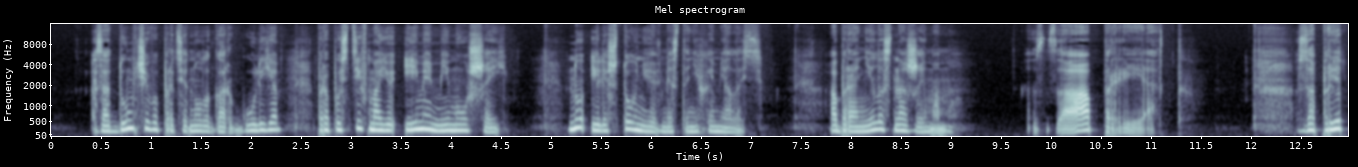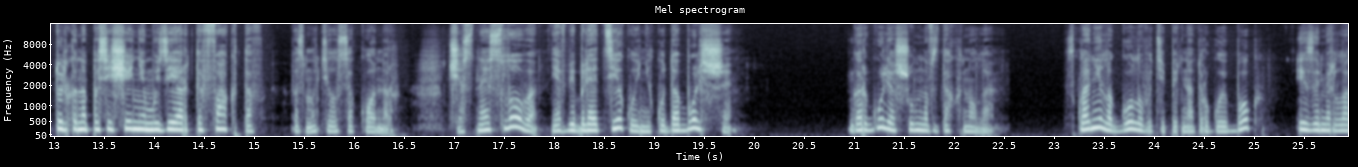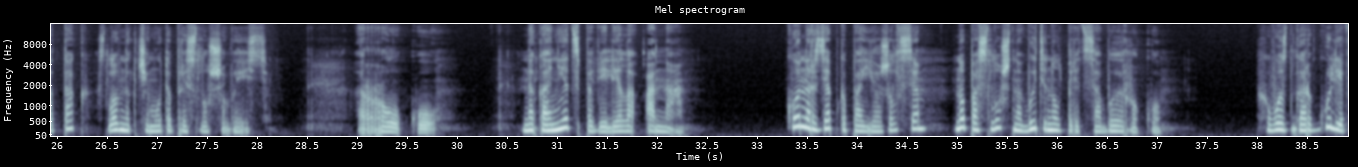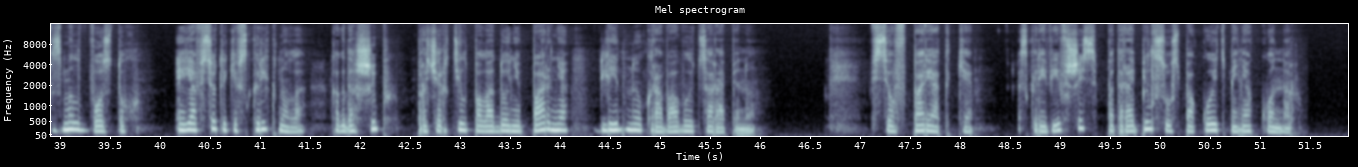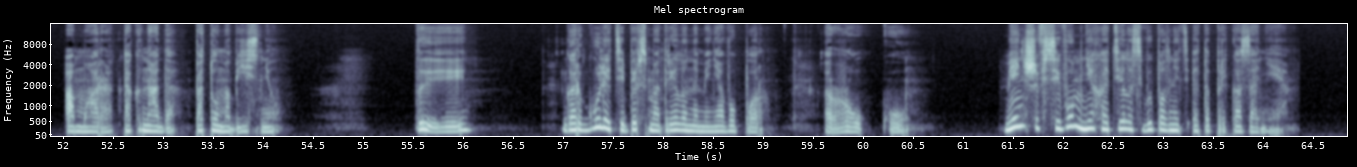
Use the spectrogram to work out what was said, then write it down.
Задумчиво протянула горгулья, пропустив мое имя мимо ушей. Ну или что у нее вместо них имелось. Обронила с нажимом. Запрет. Запрет только на посещение музея артефактов, возмутился Коннор. Честное слово, я в библиотеку и никуда больше. Горгулья шумно вздохнула склонила голову теперь на другой бок и замерла так, словно к чему-то прислушиваясь. «Руку!» Наконец повелела она. Конор зябко поежился, но послушно вытянул перед собой руку. Хвост горгульи взмыл в воздух, и я все таки вскрикнула, когда шип прочертил по ладони парня длинную кровавую царапину. Все в порядке», — скривившись, поторопился успокоить меня Конор. Амара, так надо, потом объясню. Ты? Горгуля теперь смотрела на меня в упор. Руку. Меньше всего мне хотелось выполнить это приказание.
